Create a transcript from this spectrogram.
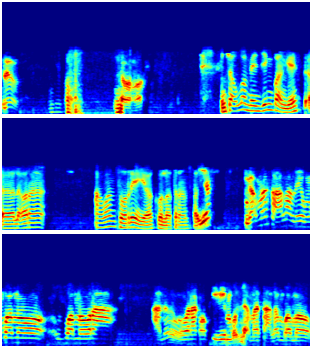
Halo. Nggih, Pak. Oh. Insya Allah benjing Pak nggih. Eh, lek ora awan sore ya kalau transfer. Yes. Enggak masalah le umpama umpama ora anu ora kok kirim pun enggak masalah umpama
